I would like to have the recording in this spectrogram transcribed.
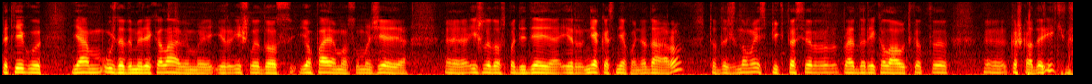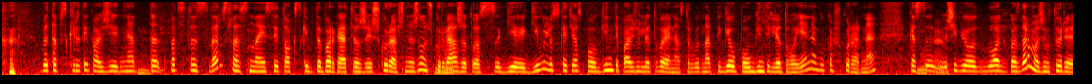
bet jeigu jam uždedami reikalavimai ir išlaidos, jo pajamos sumažėja, išlaidos padidėja ir niekas nieko nedaro, tada žinoma jis piktas ir pradeda reikalauti, kad e, kažką darykit. Bet apskritai, pavyzdžiui, net ta, pats tas verslas, na, jisai toks kaip dabar, kad atveža iš kur, aš nežinau, iš kur mhm. veža tuos gyvulius, kad juos paauginti, pavyzdžiui, Lietuvoje, nes turbūt, na, pigiau paauginti Lietuvoje negu kažkur, ar ne? Kas okay. šiaip jau logikos dar mažiau turi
